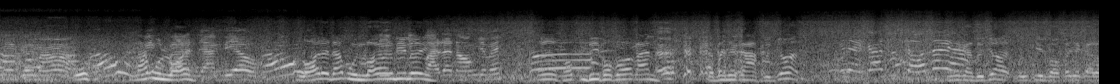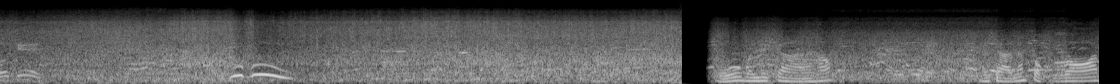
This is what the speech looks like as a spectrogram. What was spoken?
ไม่เคยมาโอ้น้ำอุ่นร้อยอย่างเดียวร้อยเลยน้ำอุ่นร้อยกำลังดีเลยฝ่ายละน้องใช่ไหมเออพอดีพอๆกันแต่บรรยากาศสุดยอดไม่ได้การสุดยอดเลยบรรยากาอะศสุดยอดลุงจีนบอกบรรยากาศโอเค โอ้บรรยากาศนะครับบรรยากาศน้ำตกร้อน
